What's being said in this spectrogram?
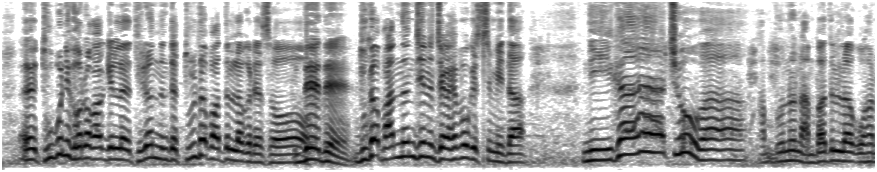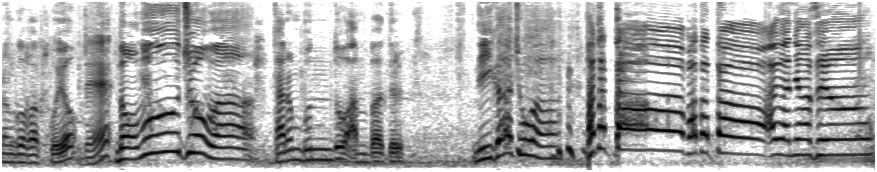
에, 두 분이 걸어가길래 드렸는데 둘 다 받으려 그래서 네네. 누가 받는지는 제가 해보겠습니다. 네가 좋아 한 분은 안 받으려고 하는 것 같고요. 네. 너무 좋아 다른 분도 안 받을. 네가 좋아 받았다 받았다. 아유 안녕하세요.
